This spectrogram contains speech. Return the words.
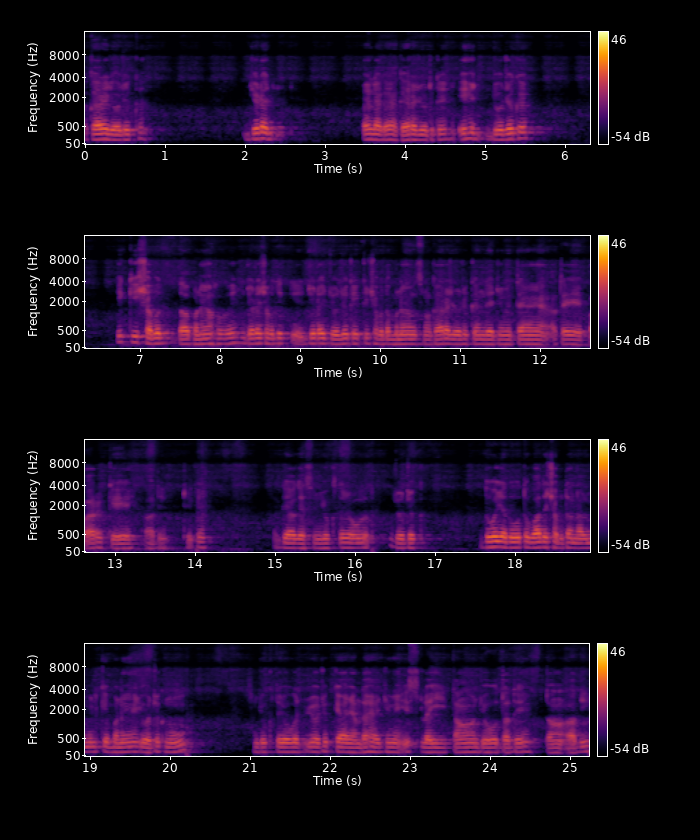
ਅਕਾਰਿਤ ਯੋਜਕ, ਜਿਹੜਾ ਪਹਿਲਾ ਹੈਗਾ ਅਕਾਰਿਤ ਯੋਜਕ, ਇਹ ਯੋਜਕ ਇੱਕ ਹੀ ਸ਼ਬਦ ਦਾ ਬਣਿਆ ਹੋਵੇ, ਜਿਹੜੇ ਸ਼ਬਦ ਇੱਕ- ਜਿਹੜੇ ਯੋਜਕ ਇੱਕ ਹੀ ਸ਼ਬਦ ਦਾ ਬਣਿਆ ਹੋਵੇ ਉਸ ਨੂੰ ਅਕਾਰਿਤ ਯੋਜਕ ਕਹਿੰਦੇ ਜਿਵੇਂ ਤੈਂ ਅਤੇ ਪਰ ਕੇ ਆਦਿ, ਠੀਕ ਹੈ। ਅੱਗੇ ਆ ਗਿਆ ਸੰਯੁਕਤ ਯੋਗ- ਯੋਜਕ। ਦੋ ਜਾਂ ਦੋ ਤੋਂ ਵੱਧ ਸ਼ਬਦਾਂ ਨਾਲ ਮਿਲ ਕੇ ਬਣੇ ਯੋਜਕ ਨੂੰ ਸੰਯੁਕਤ ਯੋਗ- ਯੋਜਕ ਕਿਹਾ ਜਾਂਦਾ ਹੈ, ਜਿਵੇਂ ਇਸ ਲਈ ਤਾਂ ਜੋ ਤਦੇ ਤਾਂ ਆਦਿ।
